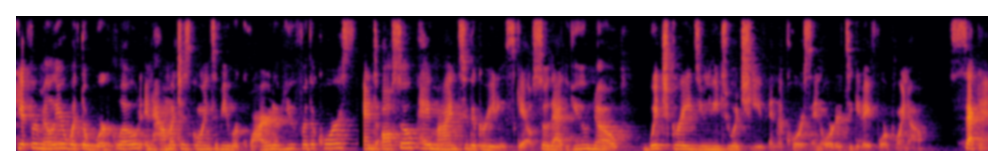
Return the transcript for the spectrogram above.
Get familiar with the workload and how much is going to be required of you for the course, and also pay mind to the grading scale so that you know which grades you need to achieve in the course in order to get a 4.0. Second,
